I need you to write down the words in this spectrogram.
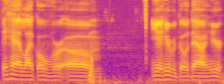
They had like over um, yeah, here we go down here.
